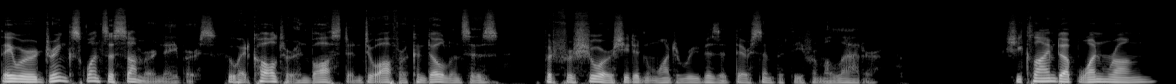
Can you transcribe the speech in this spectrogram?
They were drinks once a summer neighbors who had called her in Boston to offer condolences, but for sure she didn't want to revisit their sympathy from a ladder. She climbed up one rung,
